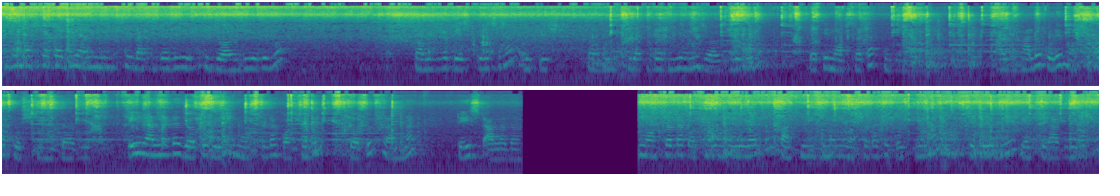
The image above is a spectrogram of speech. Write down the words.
গুঁড়ো মশলাটা দিয়ে আমি মিক্সির বাটিটা দিয়ে একটু জল দিয়ে দেবো। টমেটোটা পেস্ট করেছিলাম, ওই পেস্ট মিক্সি বাটিটা দিয়ে আমি জল দিয়ে দেবো, যাতে মশলাটা পুড়ে না আর ভালো করে মশলাটা কষিয়ে নিতে হবে। এই রান্নাটা যত বেশি মশলাটা কষাবে, তত রান্নার টেস্ট আলাদা মশলাটা কষানো হয়ে গেছে। পাঁচ মিনিট ধরে মশলাটাকে কষিয়ে সেগুলো দিয়ে গ্যাসের আগুনটাকে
